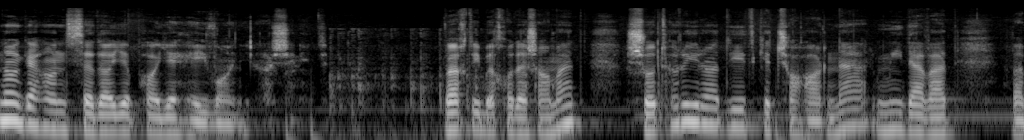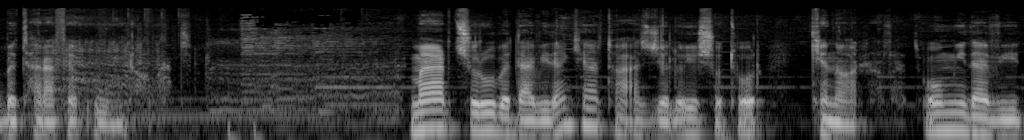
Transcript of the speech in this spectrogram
ناگهان صدای پای حیوانی را شنید. وقتی به خودش آمد شطوری را دید که چهار نر میدود و به طرف او میآمد. مرد شروع به دویدن کرد تا از جلوی شطور کنار رود او میدوید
